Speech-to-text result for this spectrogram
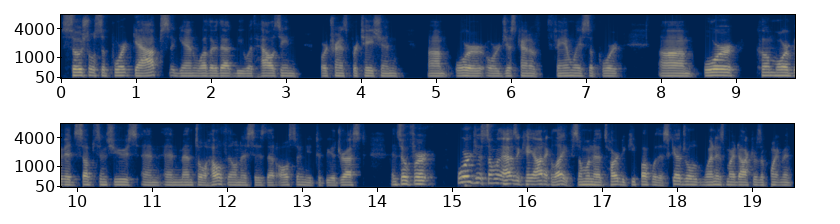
social support gaps, again, whether that be with housing or transportation um, or, or just kind of family support um, or comorbid substance use and, and mental health illnesses that also need to be addressed. And so for or just someone that has a chaotic life, someone that's hard to keep up with a schedule. When is my doctor's appointment?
